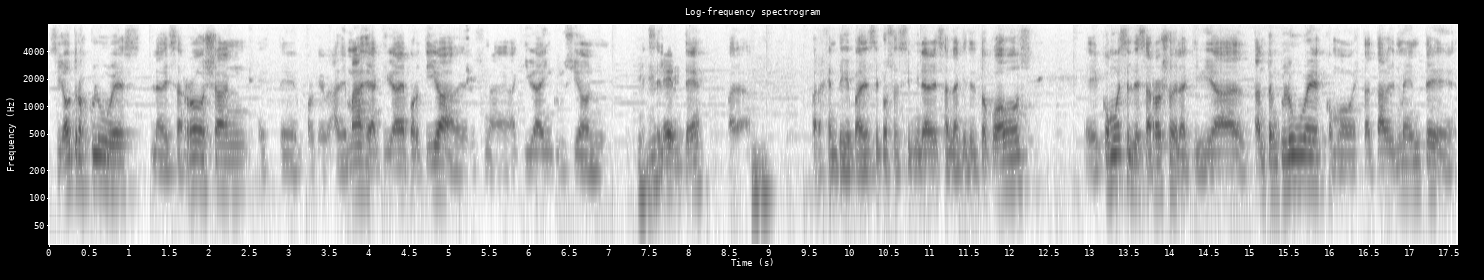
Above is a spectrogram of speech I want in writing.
si otros clubes la desarrollan, este, porque además de actividad deportiva, es una actividad de inclusión excelente para, para, gente que padece cosas similares a la que te tocó a vos. Eh, ¿Cómo es el desarrollo de la actividad tanto en clubes como estatalmente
